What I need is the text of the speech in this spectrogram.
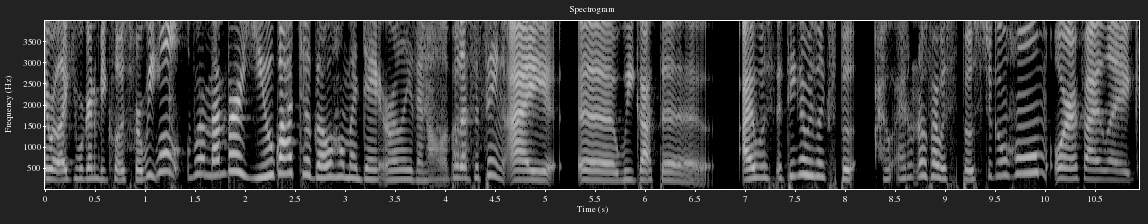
They were like, we're gonna be closed for a week. well, remember you got to go home a day early than all of Well, us. Well, that's the thing. I uh, we got the. I was. I think I was like. Spo- I, I don't know if I was supposed to go home or if I like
